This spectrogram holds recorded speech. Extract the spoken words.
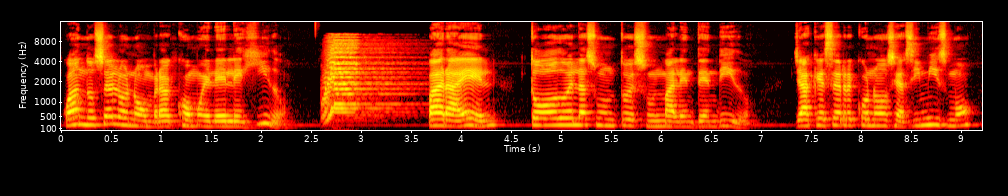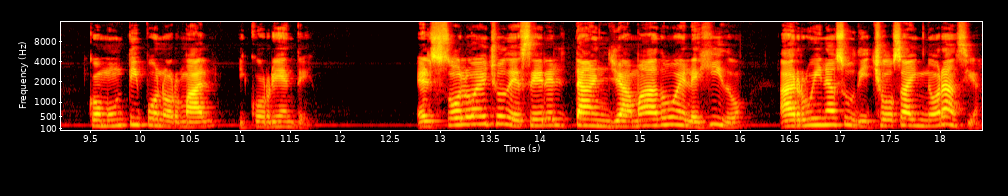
cuando se lo nombra como el elegido. Para él, todo el asunto es un malentendido, ya que se reconoce a sí mismo como un tipo normal y corriente. El solo hecho de ser el tan llamado elegido arruina su dichosa ignorancia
